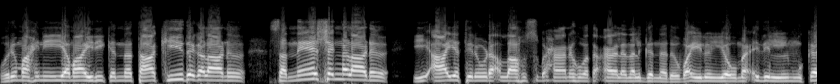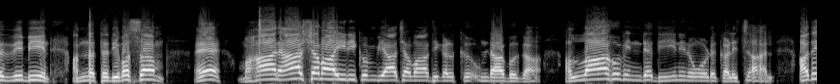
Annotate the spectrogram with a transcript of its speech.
ഒരു മഹനീയമായിരിക്കുന്ന താക്കീതുകളാണ് സന്ദേശങ്ങളാണ് ഈ ആയത്തിലൂടെ അള്ളാഹു സുബ്ഹാനഹു വ തആല നൽകുന്നത് മുകദ്ദിബീൻ. അന്നത്തെ ദിവസം ഏ മഹാനാശമായിരിക്കും വ്യാജവാദികൾക്ക് ഉണ്ടാവുക. അള്ളാഹുവിന്റെ ദീനിനോട് കളിച്ചാൽ അത്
